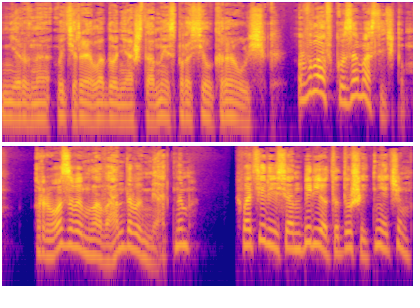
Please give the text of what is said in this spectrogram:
Нервно вытирая ладони о штаны, спросил караульщик. «В лавку за масличком. Розовым, лавандовым, мятным. Хватились анберье-то душить нечем.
